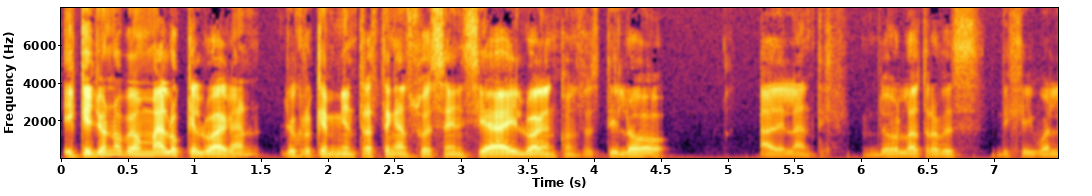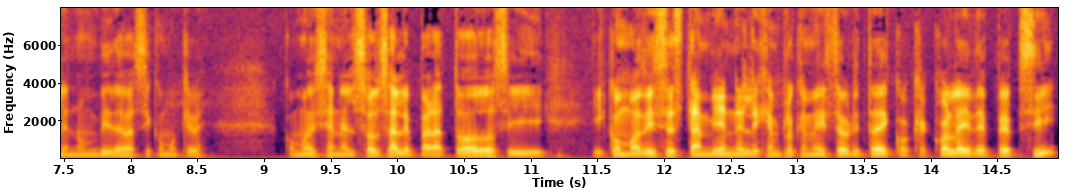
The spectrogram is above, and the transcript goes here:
y que yo no veo malo que lo hagan. Yo creo que mientras tengan su esencia y lo hagan con su estilo, adelante. Yo la otra vez dije igual en un video así como que, como dicen, el sol sale para todos y, y como dices también el ejemplo que me diste ahorita de Coca-Cola y de Pepsi.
